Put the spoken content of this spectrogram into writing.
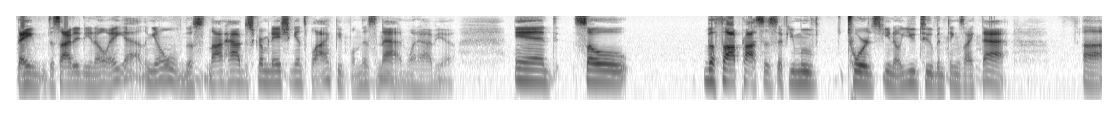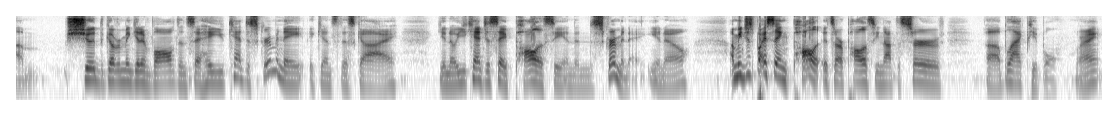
they decided, you know, hey, yeah, you know, let's not have discrimination against black people and this and that and what have you, and so the thought process if you move towards you know YouTube and things like that. Um, should the government get involved and say, hey, you can't discriminate against this guy? You know, you can't just say policy and then discriminate. You know, I mean, just by saying pol- it's our policy not to serve uh, black people, right?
